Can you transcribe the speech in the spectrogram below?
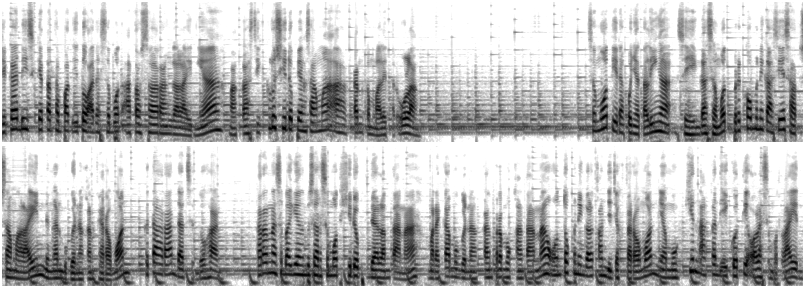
Jika di sekitar tempat itu ada semut atau serangga lainnya, maka siklus hidup yang sama akan kembali terulang. Semut tidak punya telinga, sehingga semut berkomunikasi satu sama lain dengan menggunakan feromon, getaran, dan sentuhan. Karena sebagian besar semut hidup di dalam tanah, mereka menggunakan permukaan tanah untuk meninggalkan jejak feromon yang mungkin akan diikuti oleh semut lain.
